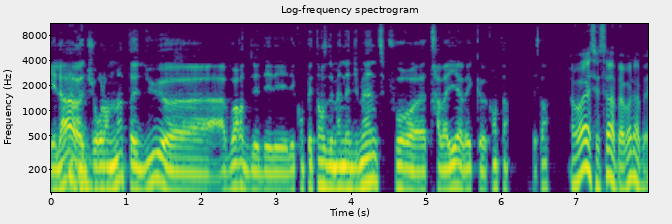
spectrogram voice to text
Et là, euh, du jour au lendemain, tu as dû euh, avoir des, des, des, compétences de management pour euh, travailler avec Quentin, c'est ça? Ah Ouais, c'est ça. Bah voilà, bah,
